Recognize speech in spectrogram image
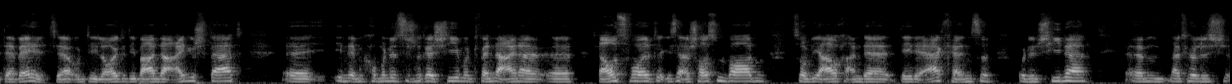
der Welt. Ja? Und die Leute, die waren da eingesperrt äh, in dem kommunistischen Regime. Und wenn da einer äh, raus wollte, ist er erschossen worden, so wie auch an der DDR-Grenze. Und in China ähm, natürlich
